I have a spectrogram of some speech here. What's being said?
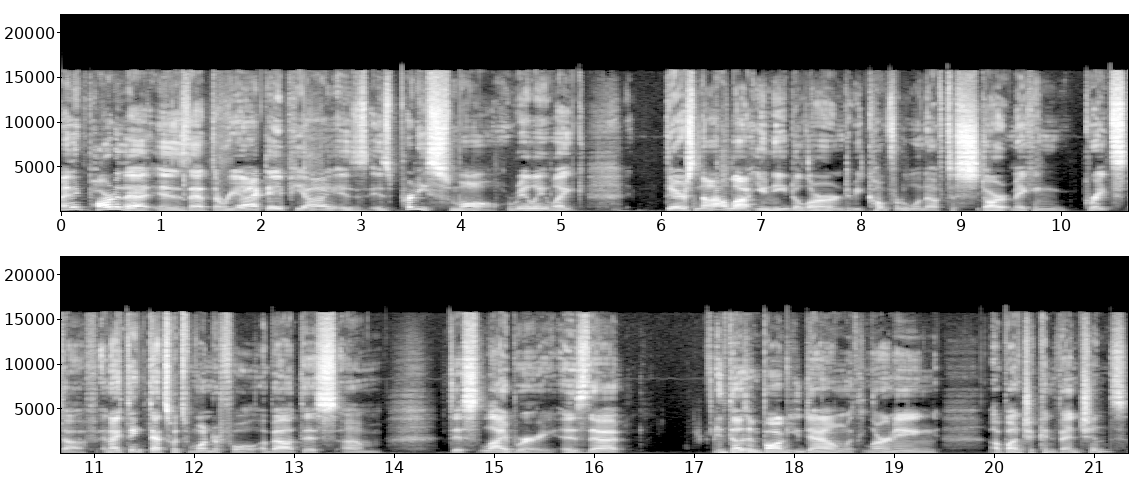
I think part of that is that the React API is is pretty small. Really, like there's not a lot you need to learn to be comfortable enough to start making great stuff. And I think that's what's wonderful about this um, this library is that it doesn't bog you down with learning a bunch of conventions,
